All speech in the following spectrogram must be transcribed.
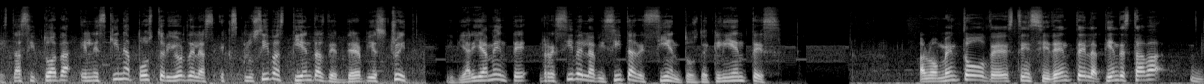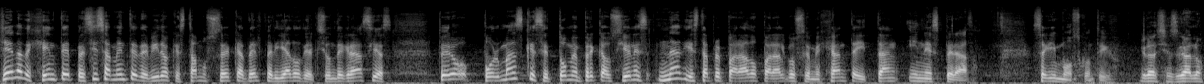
Está situada en la esquina posterior de las exclusivas tiendas de Derby Street y diariamente recibe la visita de cientos de clientes. Al momento de este incidente, la tienda estaba llena de gente precisamente debido a que estamos cerca del feriado de Acción de Gracias. Pero por más que se tomen precauciones, nadie está preparado para algo semejante y tan inesperado. Seguimos contigo. Gracias, Galo.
